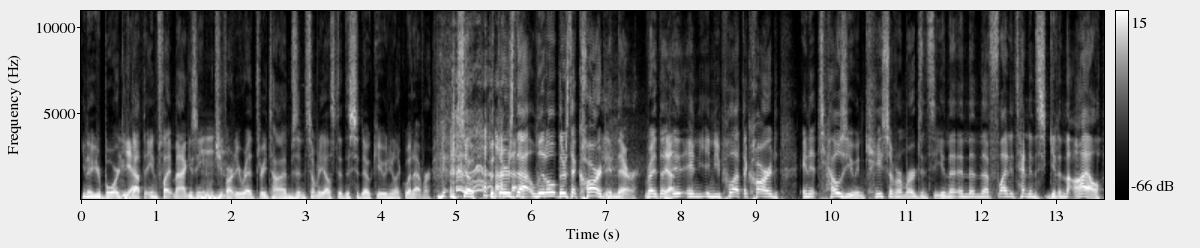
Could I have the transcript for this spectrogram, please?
You know, you're bored. You've Yeah. got the in-flight magazine, which you've mm-hmm. already read three times, and somebody else did the Sudoku, and you're like, whatever. So, but there's that little, there's that card in there, right? That, Yeah. and, and you pull out the card, and it tells you in case of emergency. And then, and then the flight attendants get in the aisle,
